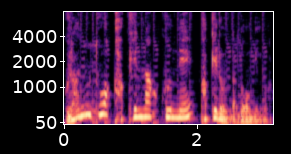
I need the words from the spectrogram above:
グラニュー糖はかけなくね？かけるんだ道民は。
